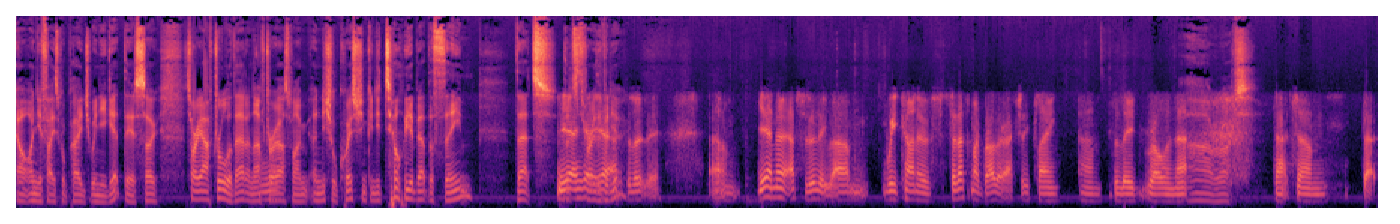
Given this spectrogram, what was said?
On your Facebook page when you get there. So, sorry, after all of that, and after I asked my initial question, can you tell me about the theme that's, Yeah, that's yeah, through the yeah, video? absolutely. Um, yeah, no, absolutely. Um, we kind of so that's my brother actually playing um, the lead role in that Ah, right. that um, that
